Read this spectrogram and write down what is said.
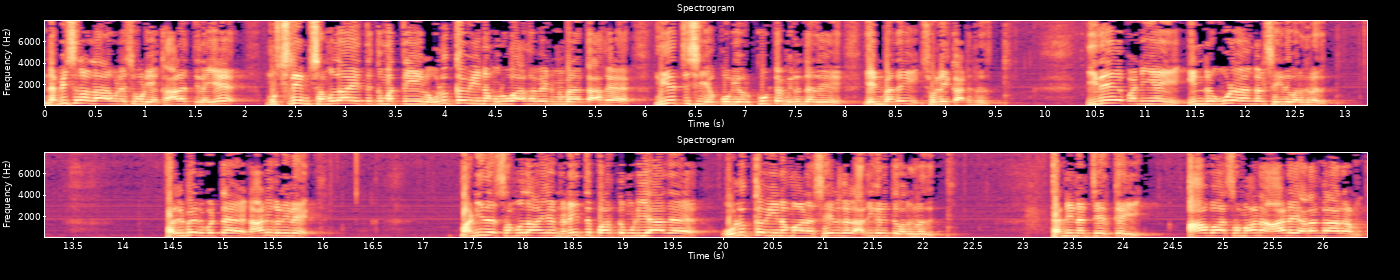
நபிசுல்லா அலிசனுடைய காலத்திலேயே முஸ்லிம் சமுதாயத்துக்கு மத்தியில் ஒழுக்கவீனம் உருவாக வேண்டும் என்பதற்காக முயற்சி செய்யக்கூடிய ஒரு கூட்டம் இருந்தது என்பதை சொல்லி காட்டுகிறது. இதே பணியை இன்று ஊடகங்கள் செய்து வருகிறது. பல்வேறுபட்ட நாடுகளிலே மனித சமுதாயம் நினைத்து பார்க்க முடியாத ஒழுக்கவீனமான செயல்கள் அதிகரித்து வருகிறது. தன்னினர் சேர்க்கை ஆபாசமான ஆடை அலங்காரம்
